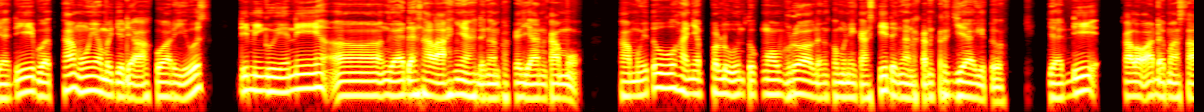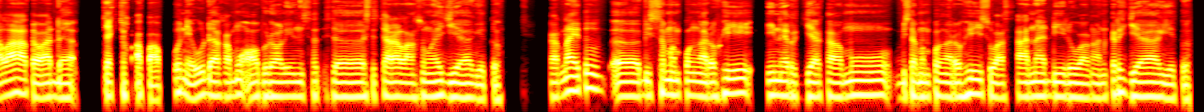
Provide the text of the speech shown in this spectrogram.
Jadi buat kamu yang berzodiak Aquarius di minggu ini nggak ada salahnya dengan pekerjaan kamu. Kamu itu hanya perlu untuk ngobrol dan komunikasi dengan rekan kerja gitu. Jadi kalau ada masalah atau ada cekcok apa pun ya udah kamu obrolin se- se- secara langsung aja gitu. Karena itu eh, bisa mempengaruhi kinerja kamu, bisa mempengaruhi suasana di ruangan kerja gitu.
